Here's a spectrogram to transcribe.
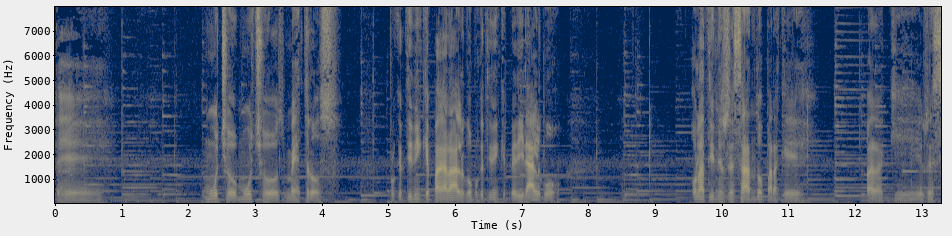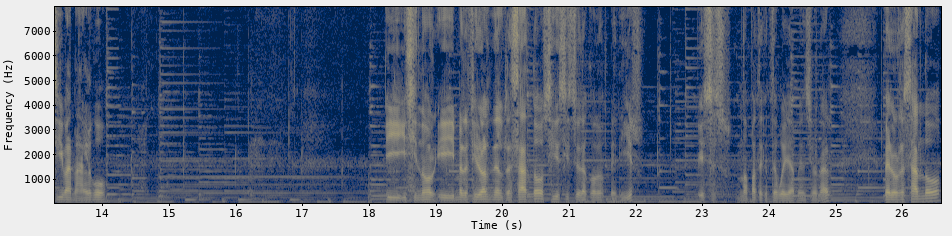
eh, muchos, muchos metros, porque tienen que pagar algo, porque tienen que pedir algo, o la tienes rezando para que para que reciban algo. Y, si no, y me refiero al rezando, sí, sí estoy de acuerdo en pedir. Esa es una parte que te voy a mencionar, pero rezando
